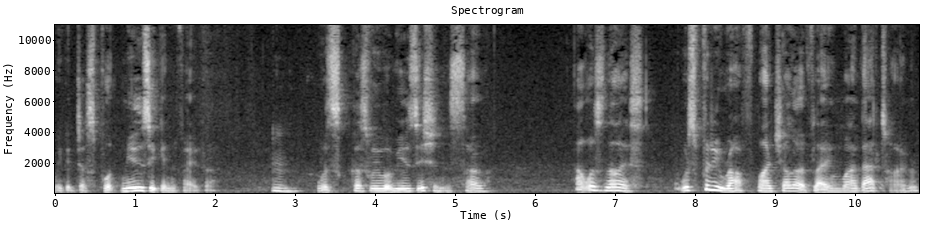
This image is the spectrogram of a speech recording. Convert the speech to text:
We could just put music in Phaedra. Mm. was because we were musicians, so that was nice. It was pretty rough, my cello playing by that time.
